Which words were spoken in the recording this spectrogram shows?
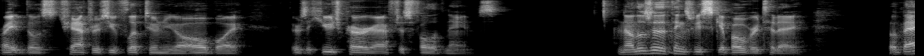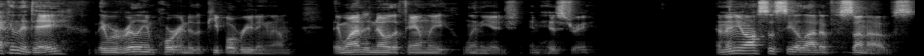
right? Those chapters you flip to and you go, oh boy, there's a huge paragraph just full of names. Now, those are the things we skip over today. But back in the day, they were really important to the people reading them. They wanted to know the family lineage and history. And then you also see a lot of son ofs.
